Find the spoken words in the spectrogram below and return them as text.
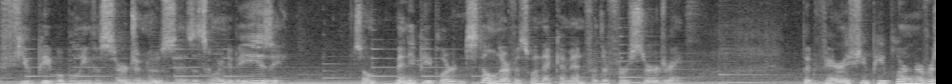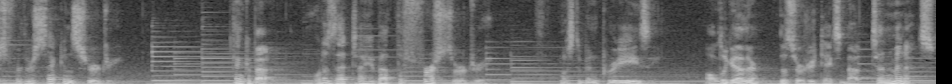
few people believe a surgeon who says it's going to be easy. So many people are still nervous when they come in for their first surgery. But very few people are nervous for their second surgery. Think about it. What does that tell you about the first surgery? Must have been pretty easy. Altogether, the surgery takes about 10 minutes.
